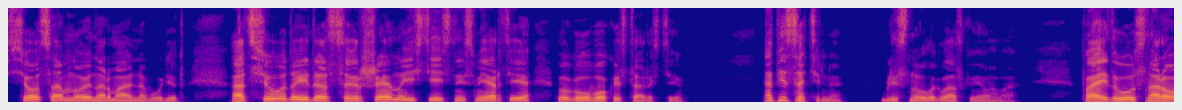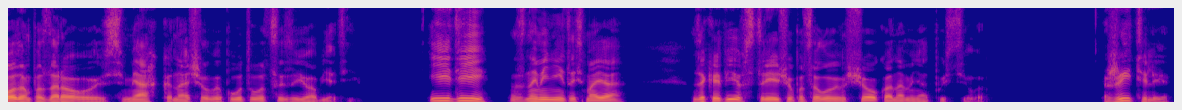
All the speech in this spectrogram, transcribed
Все со мной нормально будет. Отсюда и до совершенно естественной смерти в глубокой старости. — Обязательно! — блеснула глазками мама. — Пойду с народом поздороваюсь, — мягко начал выпутываться из ее объятий. — Иди, знаменитость моя! Закрепив встречу поцелуем в щеку, она меня отпустила. Жители,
